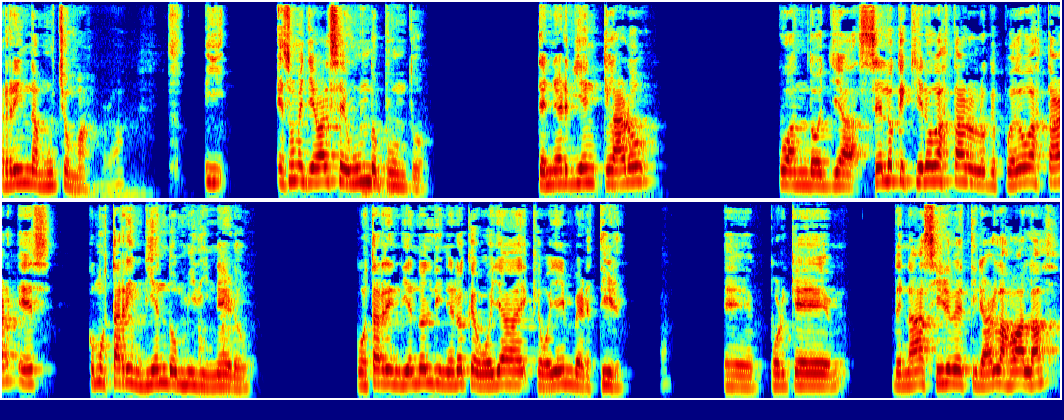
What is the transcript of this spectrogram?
rinda mucho más. Y eso me lleva al segundo punto. Tener bien claro cuando ya sé lo que quiero gastar o lo que puedo gastar es cómo está rindiendo mi dinero cómo está rindiendo el dinero que voy a, que voy a invertir. Eh, porque de nada sirve tirar las balas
